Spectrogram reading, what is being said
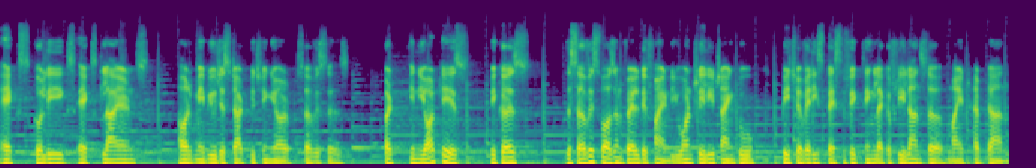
ex colleagues, ex clients, or maybe you just start pitching your services. But in your case, because the service wasn't well defined. You weren't really trying to pitch a very specific thing like a freelancer might have done.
